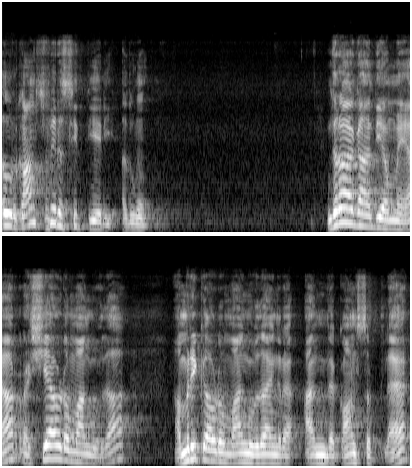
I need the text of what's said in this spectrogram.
அது ஒரு கான்ஸ்பிரசி தியரி அதுவும். இந்திரா காந்தி அம்மையார் ரஷ்யாவிடம் வாங்குவதா அமெரிக்காவிடம் வாங்குவதாங்கிற அந்த கான்செப்டில்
